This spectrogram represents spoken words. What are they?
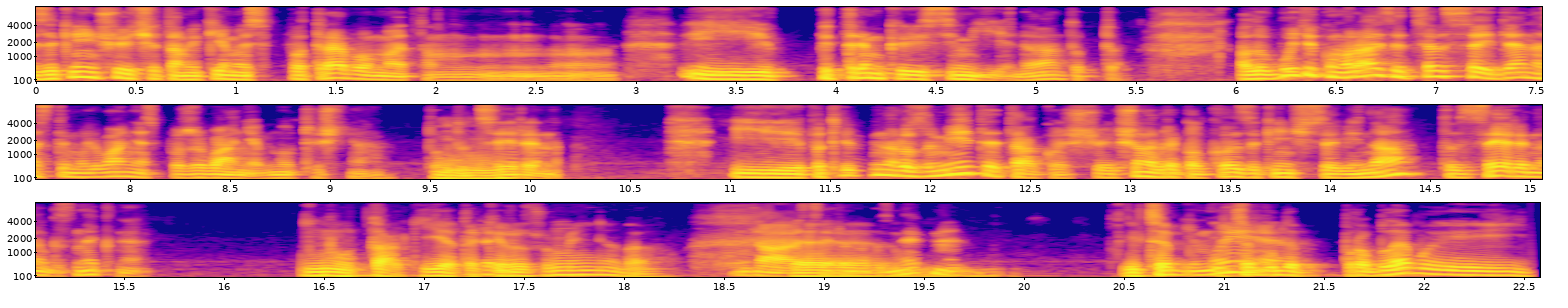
і закінчуючи там якимись потребами там е, і підтримкою сім'ї. Да? Тобто, але в будь-якому разі це все йде на стимулювання споживання внутрішнього, тобто Мгм. цей ринок. І потрібно розуміти також, що якщо, наприклад, коли закінчиться війна, то цей ринок зникне. Ну так, є таке Ринок. розуміння, так. Да, цей Е, зникне. І це, І ми- це буде проблемою, і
